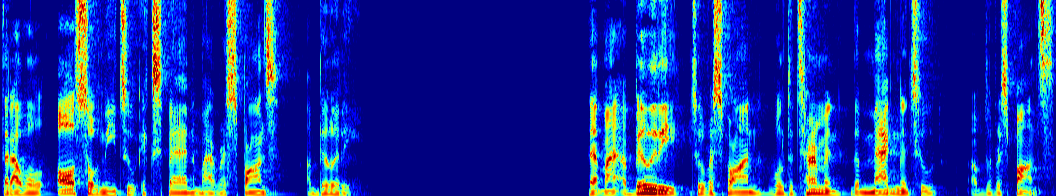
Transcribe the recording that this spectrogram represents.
that I will also need to expand my response ability. That my ability to respond will determine the magnitude of the response.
